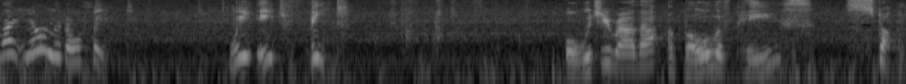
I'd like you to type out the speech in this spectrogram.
like your little feet. We eat feet. Or would you rather a bowl of peas? Stop it,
